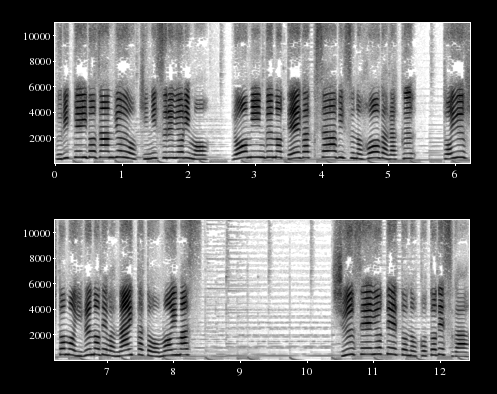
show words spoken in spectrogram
プリペイド残量を気にするよりも、ローミングの定額サービスの方が楽、という人もいるのではないかと思います。修正予定とのことですが、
